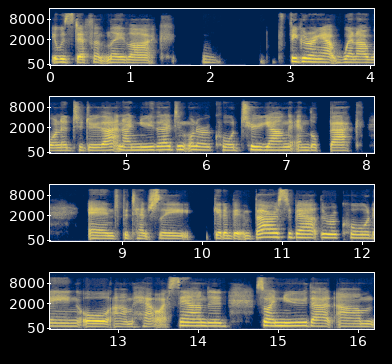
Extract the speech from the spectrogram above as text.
it was definitely like figuring out when I wanted to do that. And I knew that I didn't want to record too young and look back and potentially get a bit embarrassed about the recording or um, how I sounded. So I knew that um,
